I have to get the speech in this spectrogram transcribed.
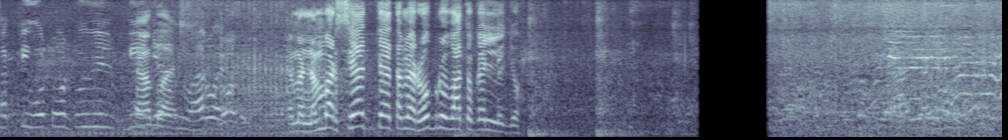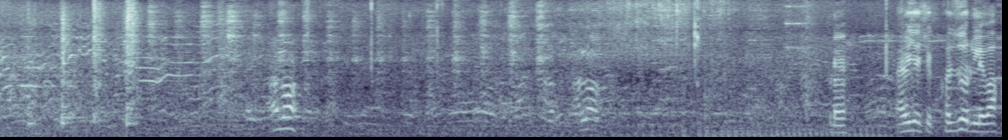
શક્તિ ઓટો ટુ વ્હીલ બે હા, બસ. ગેરેજનું હારું આવે છે. એમાં નંબર છે જ તે તમે રૂબરૂ વાતો કરી લેજો. હાલો. હાલો. આપણે આવી જશે ખજૂર લેવા.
